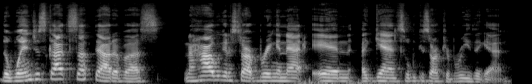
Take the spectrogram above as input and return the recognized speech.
the wind just got sucked out of us. Now how are we going to start bringing that in again so we can start to breathe again?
